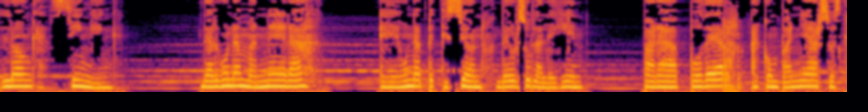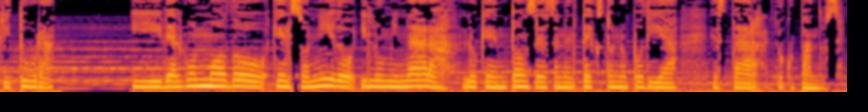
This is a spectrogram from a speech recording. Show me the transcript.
Long Singing. De alguna manera, eh, una petición de Ursula Le Guin para poder acompañar su escritura y de algún modo que el sonido iluminara lo que entonces en el texto no podía estar ocupándose.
